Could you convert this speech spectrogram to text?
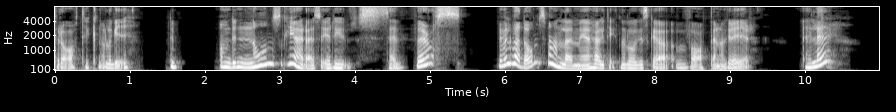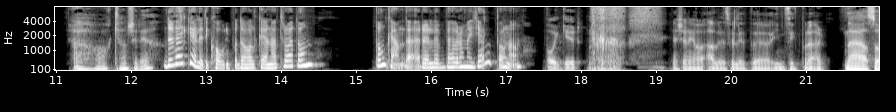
bra teknologi. Det, om det är någon som kan göra det så är det ju Severos. Det är väl bara de som handlar med högteknologiska vapen och grejer. Eller? Ja, kanske det. Du verkar ha lite koll på Dolköarna. Tror att de, de kan det här, eller behöver de ha hjälp av någon? Oj, gud. jag känner jag har alldeles för lite eh, insikt på det här. Nej, alltså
